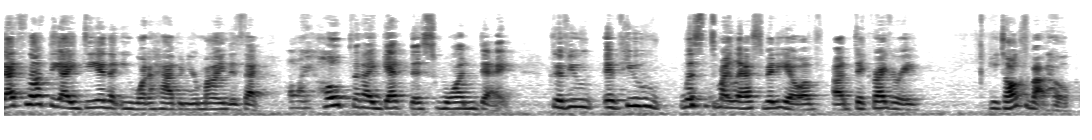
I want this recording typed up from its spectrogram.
That's not the idea that you want to have in your mind is that, oh, I hope that I get this one day. Because if you, if you listen to my last video of uh, Dick Gregory, he talks about hope.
